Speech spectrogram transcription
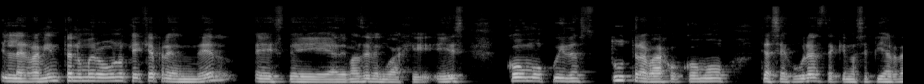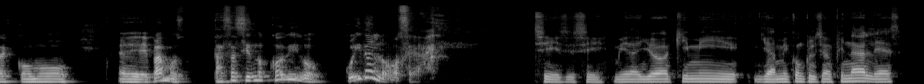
la herramienta número uno que hay que aprender, este, además del lenguaje, es cómo cuidas tu trabajo, cómo te aseguras de que no se pierda, cómo, eh, vamos, estás haciendo código, cuídalo, o sea. Sí, sí, sí. Mira, yo aquí mi, ya mi conclusión final es,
